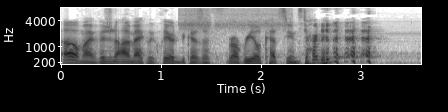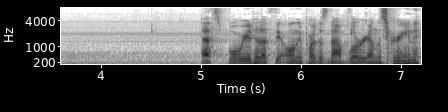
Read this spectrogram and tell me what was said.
Oh, my vision automatically cleared because a, a real cutscene started. that's weird. That's the only part that's not blurry on the screen.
